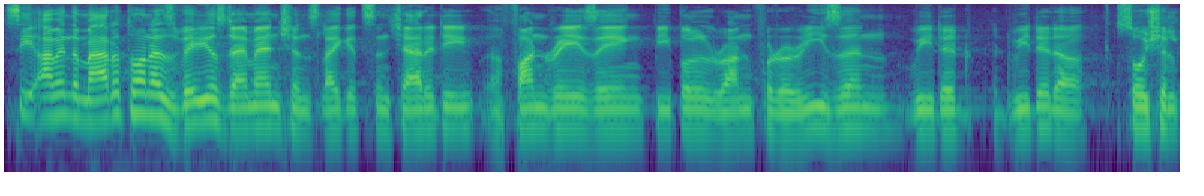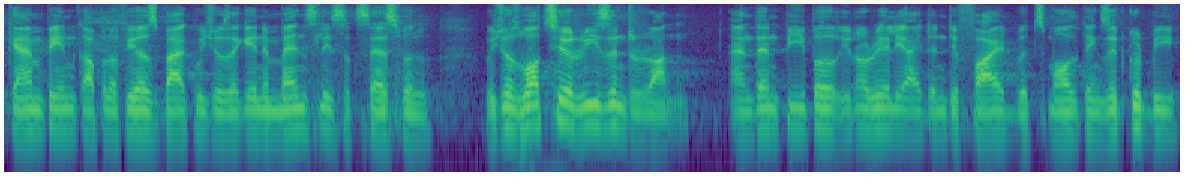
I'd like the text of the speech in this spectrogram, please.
See, I mean, the marathon has various dimensions, like it's in charity, uh, fundraising, people run for a reason. We did, we did a social campaign a couple of years back, which was again immensely successful, which was what's your reason to run? and then people, you know, really identified with small things. It could be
